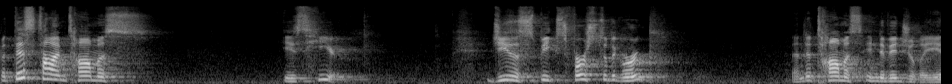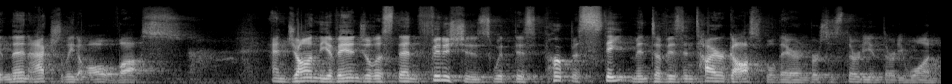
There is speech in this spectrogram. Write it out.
But this time, Thomas is here. Jesus speaks first to the group, then to Thomas individually, and then actually to all of us. And John the evangelist then finishes with this purpose statement of his entire gospel there in verses 30 and 31.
